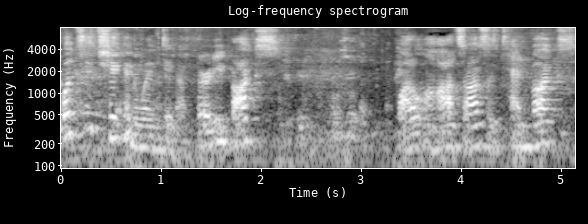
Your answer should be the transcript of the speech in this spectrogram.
What's a chicken wing dinner? 30 bucks? Bottle of hot sauce is 10 bucks?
